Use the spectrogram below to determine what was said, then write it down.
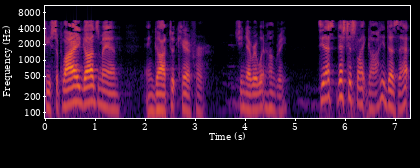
She supplied God's man, and God took care of her. She never went hungry. See, that's that's just like God. He does that.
